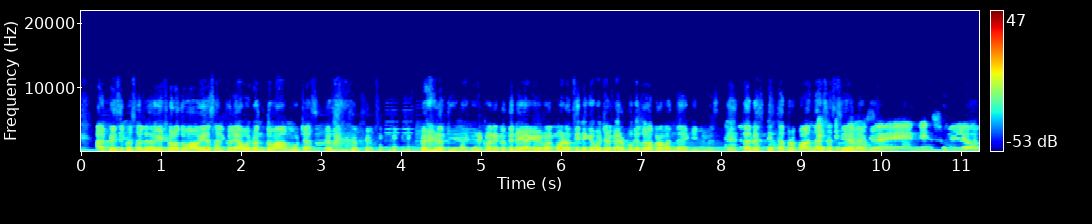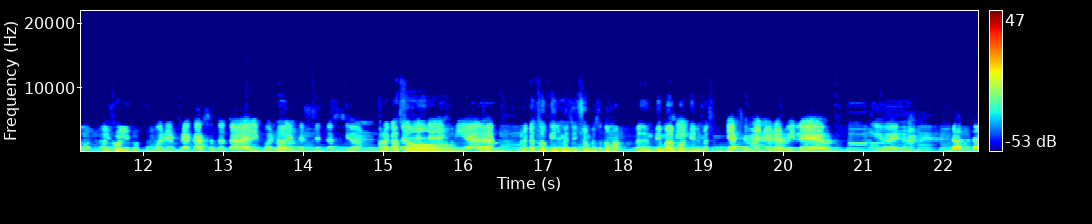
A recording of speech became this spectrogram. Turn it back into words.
Al principio salió de que yo no tomaba bebidas alcohólicas, porque yo no tomaba muchas. Pero no tiene nada que ver con él, no tiene nada que ver con Bueno, tiene que mucho que ver porque es una propaganda de Quilmes. Tal vez esta propaganda haya Es- sido la que. en, en suelo Alcohólico. por el fracaso total y por Claro. una interpretación Fracasó. desviada. Fracasó Quilmes y yo empecé a tomar. Me sentí mal por Sí. Quilmes. ¿Qué hace Manuel Orbileur? Y bueno,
